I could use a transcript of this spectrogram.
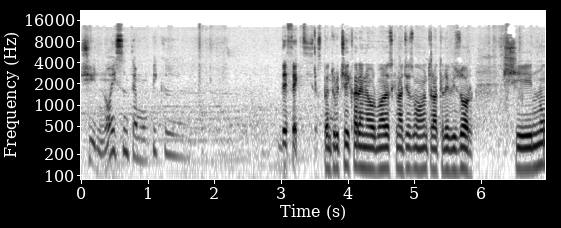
Și noi suntem un pic uh, defecți, să spun. Pentru cei care ne urmăresc în acest moment la televizor și nu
